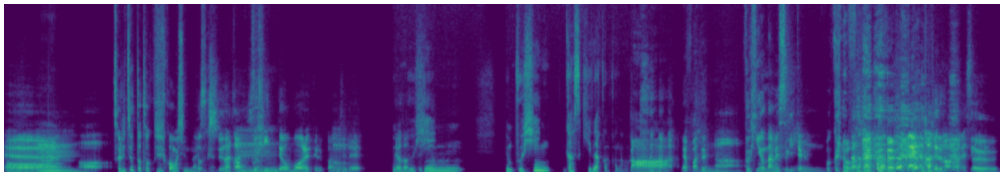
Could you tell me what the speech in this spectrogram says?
あーあそれちょっと特殊かもしれないですね。なんか特殊な感じ部品で思われてる感じで。嫌だって部人も品、でも部品が好きだからかな。ああ、やっぱでうん部品を舐めすぎてるうん、僕らは。歯車を舐めすぎて。うん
